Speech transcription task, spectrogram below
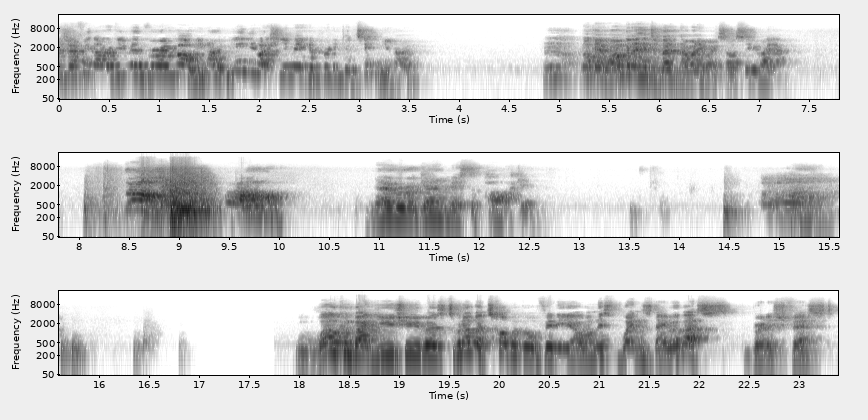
Well, you know what, Terminator NJ, I think that review went very well. You know, me and you actually make a pretty good team, you know. Mm, okay, well, I'm gonna head to bed now anyway, so I'll see you later. Oh! Oh! Never again, Mr. Parkin. Oh. Welcome back, YouTubers, to another topical video on this Wednesday with us, the British Fist.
